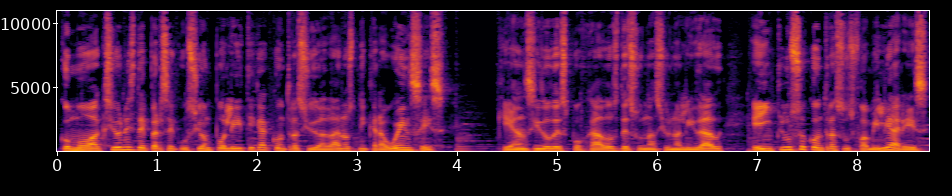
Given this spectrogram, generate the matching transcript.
como acciones de persecución política contra ciudadanos nicaragüenses que han sido despojados de su nacionalidad e incluso contra sus familiares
